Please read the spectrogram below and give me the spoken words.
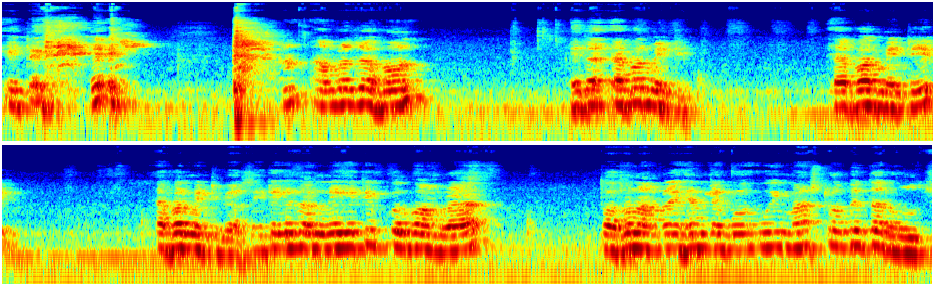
এটাকে আমরা যখন, এটা অ্যাফার্মেটিভ অ্যাফার্মেটিভ অ্যাফার্মেটিভ আছে। এটাকে যখন নেগেটিভ করব আমরা, তখন আমরা এখানে লিখব we must obey the rules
